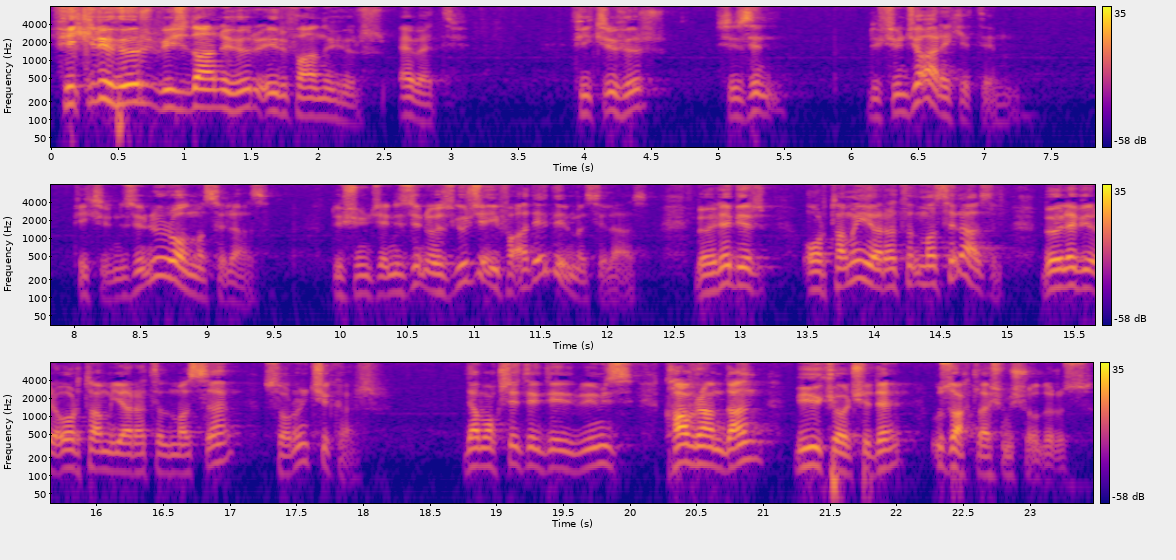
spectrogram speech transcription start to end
fikri hür, vicdanı hür, irfanı hür. Evet, fikri hür sizin düşünce hareketi. Fikrinizin hür olması lazım. Düşüncenizin özgürce ifade edilmesi lazım. Böyle bir ortamın yaratılması lazım. Böyle bir ortam yaratılmazsa sorun çıkar. Demokrasi dediğimiz kavramdan büyük ölçüde uzaklaşmış oluruz.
